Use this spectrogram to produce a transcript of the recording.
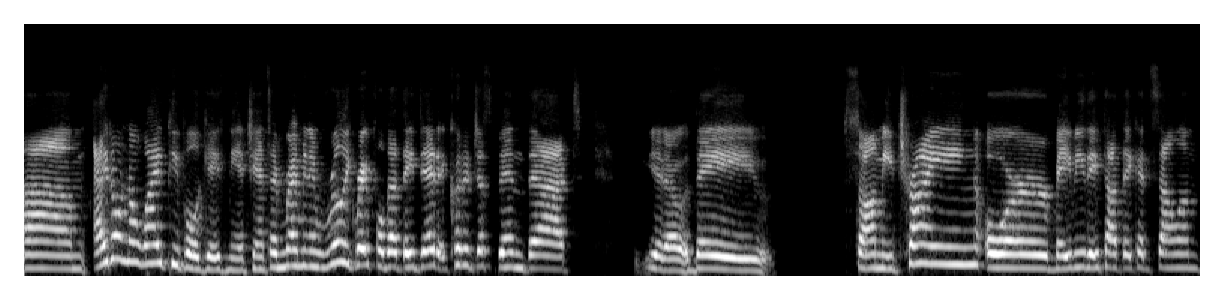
um, I don't know why people gave me a chance. I'm I mean, I'm really grateful that they did. It could have just been that, you know, they saw me trying or maybe they thought they could sell them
